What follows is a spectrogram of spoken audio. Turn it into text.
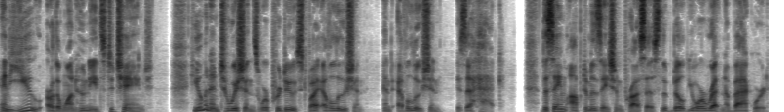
and you are the one who needs to change. Human intuitions were produced by evolution, and evolution is a hack. The same optimization process that built your retina backward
